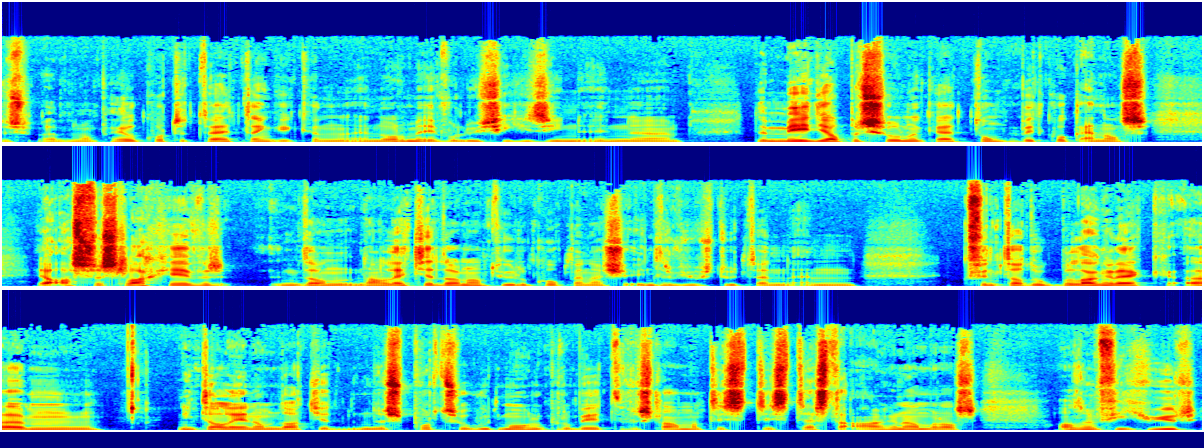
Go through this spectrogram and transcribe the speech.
Dus we hebben op heel korte tijd, denk ik, een enorme evolutie gezien in uh, de mediapersoonlijkheid Tom Pitcock. En als, ja, als verslaggever, dan, dan let je daar natuurlijk op. En als je interviews doet, en, en ik vind dat ook belangrijk. Um, niet alleen omdat je de sport zo goed mogelijk probeert te verslaan, maar het is, het is des te aangenamer als, als een figuur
